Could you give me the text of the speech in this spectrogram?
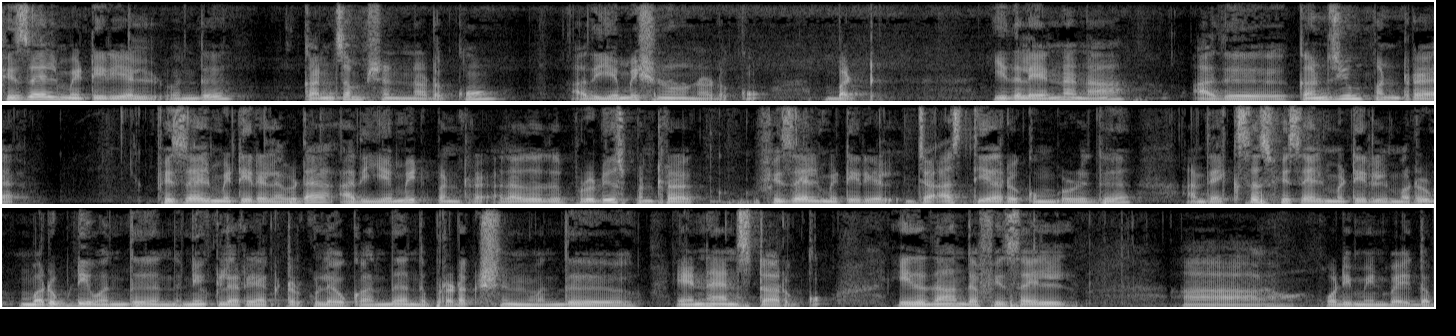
ஃபிசைல் மெட்டீரியல் வந்து கன்சம்ஷன் நடக்கும் அது எமிஷனும் நடக்கும். பட் இதில் என்னென்னா அது கன்சியூம் பண்ணுற ஃபிசைல் மெட்டீரியலை விட அது எமிட் பண்ணுற அதாவது அது ப்ரொடியூஸ் பண்ணுற ஃபிசைல் மெட்டீரியல் ஜாஸ்தியாக இருக்கும் பொழுது அந்த எக்ஸஸ் ஃபிசைல் மெட்டீரியல் மறு மறுபடியும் வந்து அந்த நியூக்ளியர் ரியாக்டருக்குள்ளே உட்காந்து அந்த ப்ரொடக்ஷன் வந்து என்ஹான்ஸ்டாக இருக்கும். இதுதான் அந்த ஃபிசைல் ஒடி mean by the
